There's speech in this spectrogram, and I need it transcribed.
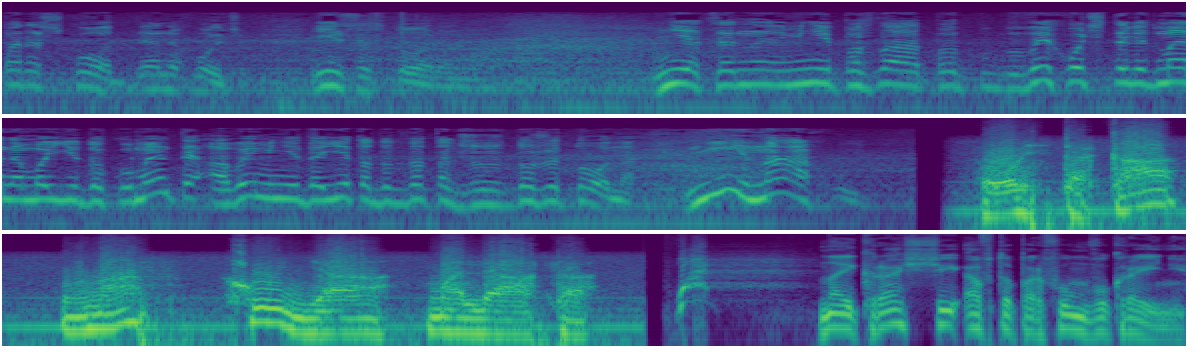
перешкод, я не хочу. Іншу сторону. Ні, це не мені позла. Ви хочете від мене мої документи, а ви мені даєте додаток ж- до жетона. Ні, нахуй! Ось така в нас хуйня малята. Найкращий автопарфум в Україні.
